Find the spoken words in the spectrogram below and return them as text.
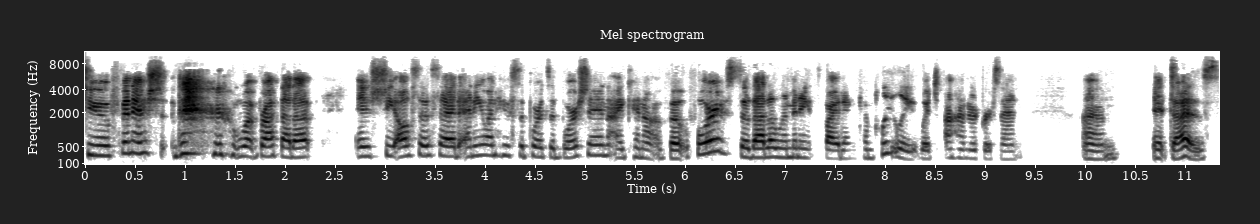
to finish what brought that up is she also said anyone who supports abortion I cannot vote for, so that eliminates Biden completely, which 100% um, it does.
